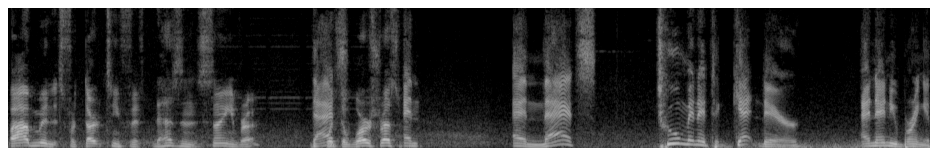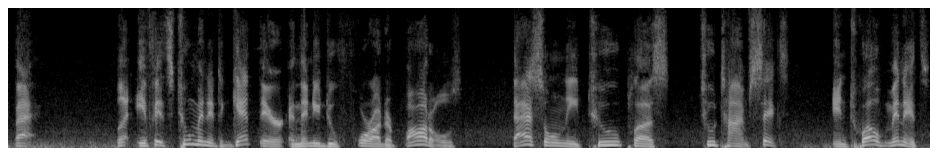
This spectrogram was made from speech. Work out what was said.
Five minutes for thirteen fifty. That's insane, bro. that's With the worst recipe. and and that's two minute to get there and then you bring it back but if it's two minute to get there and then you do four other bottles that's only two plus two times six in 12 minutes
